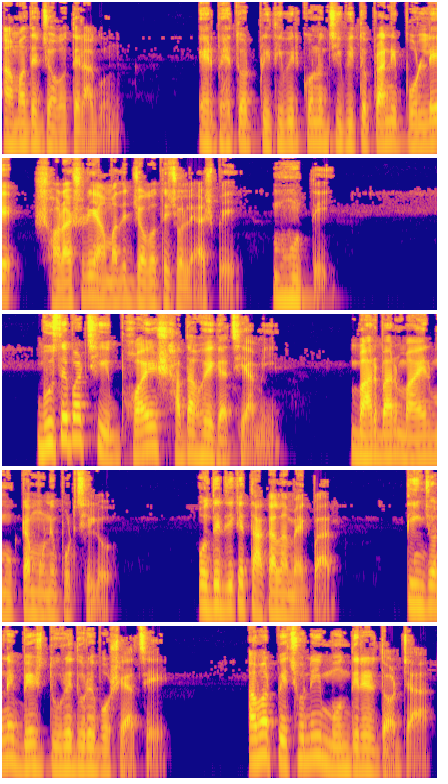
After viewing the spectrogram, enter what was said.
আমাদের জগতের আগুন। এর ভেতর পৃথিবীর কোনো জীবিত প্রাণী পড়লে সরাসরি আমাদের জগতে চলে আসবে, মুহূর্তেই। বুঝতে পারছি, ভয়ে সাদা হয়ে গেছি আমি। বারবার মায়ের মুখটা মনে পড়ছিল। ওদের দিকে তাকালাম একবার। তিনজনে বেশ দূরে দূরে বসে আছে। আমার পেছনেই মন্দিরের দরজা।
